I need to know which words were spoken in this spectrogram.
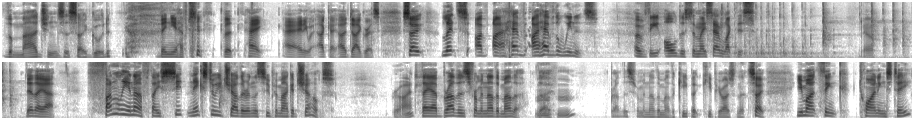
the margins are so good. then you have to. But hey, uh, anyway, okay, I digress. So let's. I've, I have. I have the winners of the oldest, and they sound like this. Oh, there they are. Funnily enough, they sit next to each other in the supermarket shelves. Right. They are brothers from another mother, though. Brothers from another mother. Keep it. Keep your eyes on that. So, you might think Twinings tea.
